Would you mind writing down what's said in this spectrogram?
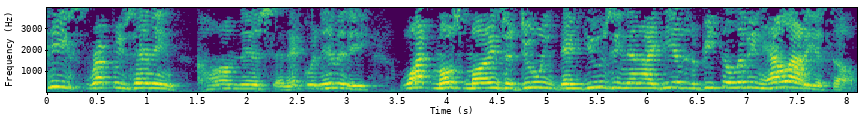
Peace representing calmness and equanimity. What most minds are doing, they're using that idea to beat the living hell out of yourself.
